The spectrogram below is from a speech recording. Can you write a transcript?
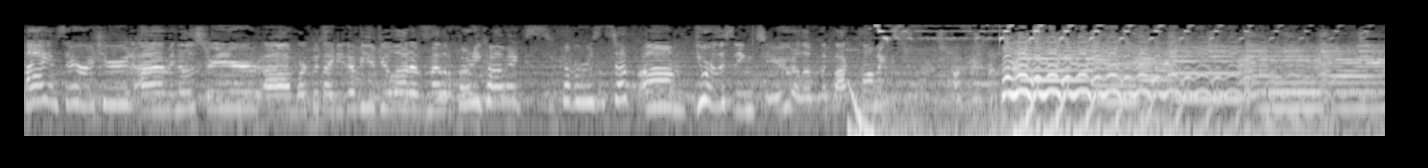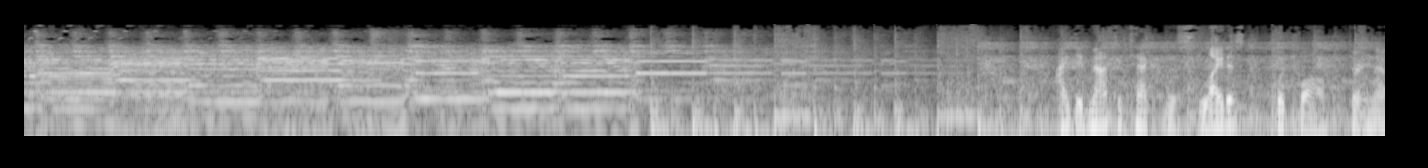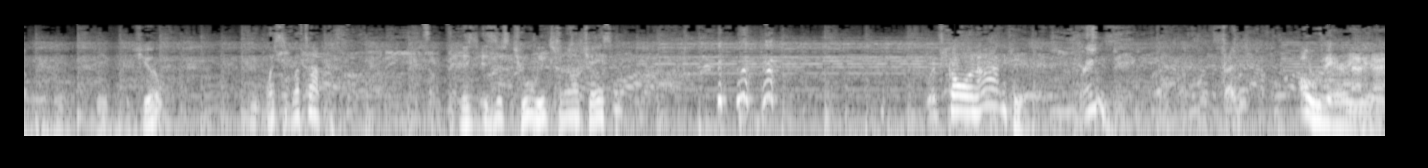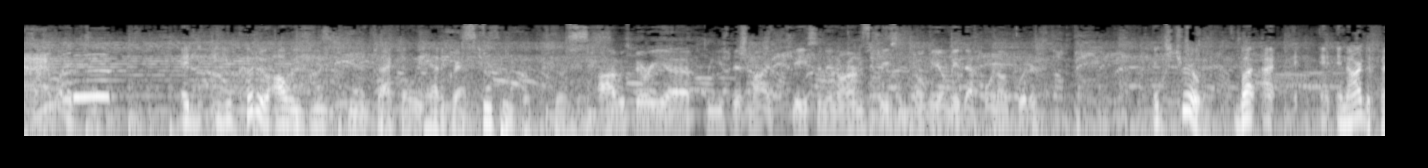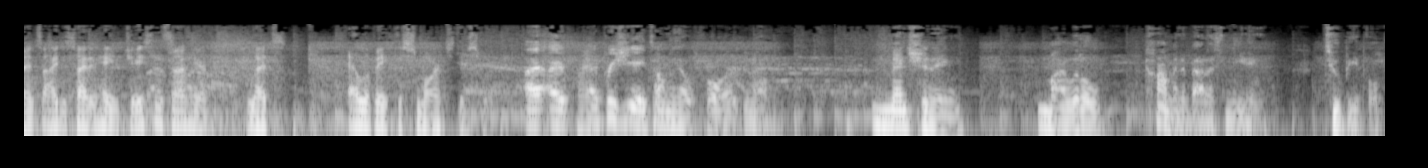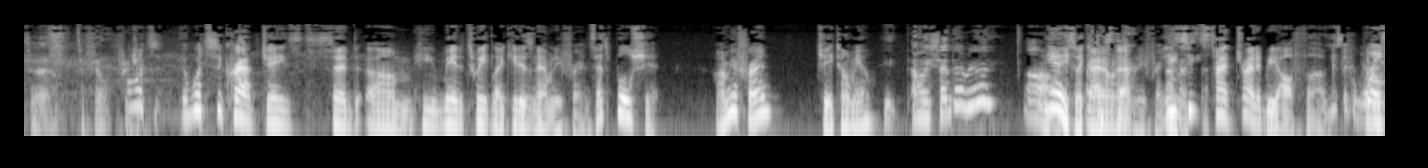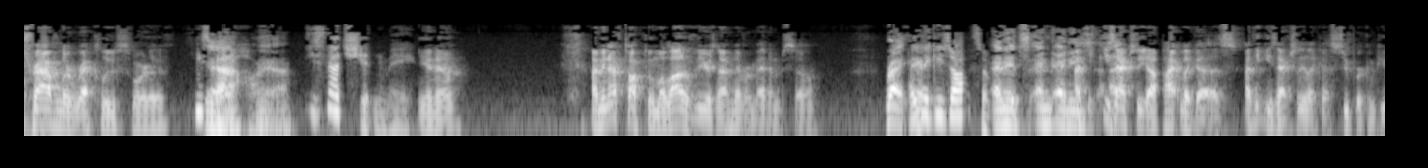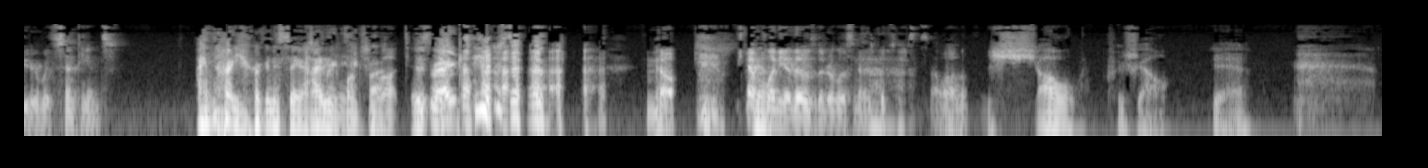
Hi, I'm Sara Richard. I'm an illustrator. Um, work with IDW. Do a lot of My Little Pony comics covers and stuff. Um, you are listening to 11 O'clock Comics. I did not detect the slightest football during that movie. David, did you? What's what's up? Is, is this two weeks from now, Jason? what's going on here? Crazy. Oh, there he is. And you could have always used the fact that we had to grab two people to fill this. I was very uh, pleased that my Jason in arms, Jason Tomio, made that point on Twitter. It's true, but I, in our defense, I decided, hey, Jason's not here. Let's elevate the smarts this week. I, I, Right. I appreciate Tomio for, you know, mentioning my little comment about us needing two people to, to fill it for What's Jason. what's the crap Jay said? Um, he made a tweet like he doesn't have any friends. That's bullshit. I'm your friend, Jay Tomio. He, oh, he said that really? Oh, yeah, he's like, I, missed don't that. have any friends. He's, he's that. trying, trying to be all thug. He's like a world traveler, recluse, sort of. He's Yeah, got a heart. yeah. He's not shitting me. You know. I mean, I've talked to him a lot over the years, and I've never met him. So Right. I yeah. think he's awesome. and it's, and, and he's, I think he's uh, actually a high, like a, a s- I think he's actually like a supercomputer with sentience. I thought you were going to say a highly brainiac functional five. autistic. right? no, we have Yeah. plenty of those that are listeners, but that's not one of them. For show. For show. Yeah.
